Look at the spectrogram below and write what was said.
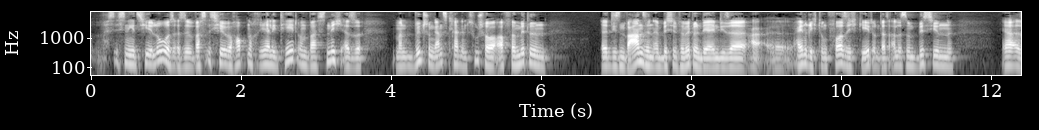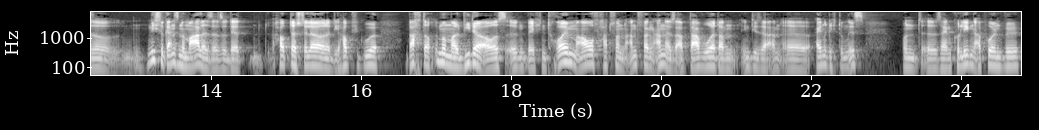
was ist denn jetzt hier los? Also, was ist hier überhaupt noch Realität und was nicht? Also, man will schon ganz klar dem Zuschauer auch vermitteln, äh, diesen Wahnsinn ein bisschen vermitteln, der in dieser äh, Einrichtung vor sich geht und das alles so ein bisschen, ja, also nicht so ganz normal ist. Also der Hauptdarsteller oder die Hauptfigur wacht auch immer mal wieder aus irgendwelchen Träumen auf, hat von Anfang an, also ab da, wo er dann in dieser äh, Einrichtung ist und äh, seinen Kollegen abholen will,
